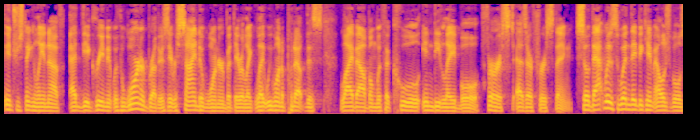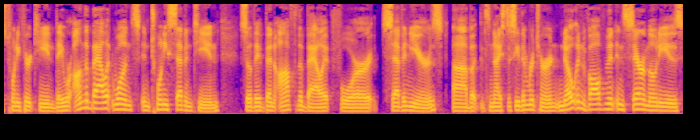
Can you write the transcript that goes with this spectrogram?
interestingly enough at the agreement with Warner Brothers. They were signed to Warner, but they were like, like we want to put out this live album with a cool indie label first as our first thing. So that was when they became eligible as 2013. They were on the ballot once in 2017. So they've been off the ballot for seven years, uh, but it's nice to see them return. No involvement in ceremonies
